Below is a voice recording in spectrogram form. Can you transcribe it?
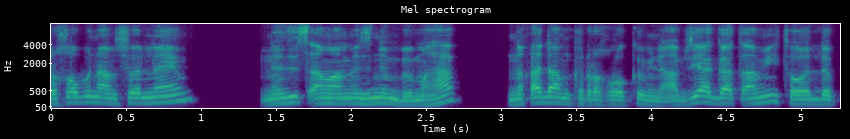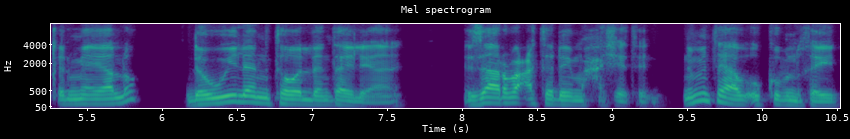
ርኸቡና ምስ በልናዮም ነዚ ጸማም እዝንን ብምሃብ ንቀዳም ክንረኽበኩም ኢና ኣብዚ ኣጋጣሚ ተወልደ ብ ቅድሚኣይ ኣሎ ደዊለ ንተወልደ እንታይ ኢለዮ ኣነ እዛ ኣርባዕተ ዶ ኣይምሓሸትን ንምንታይ ኣብ እኩብ ንኸይድ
